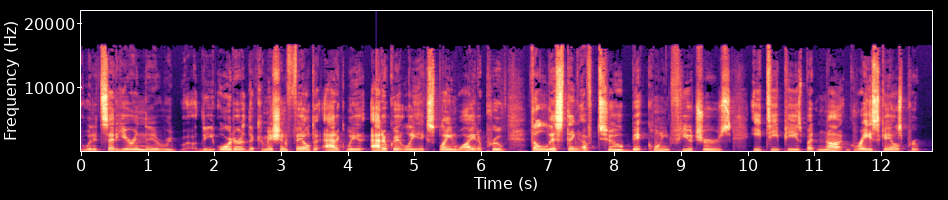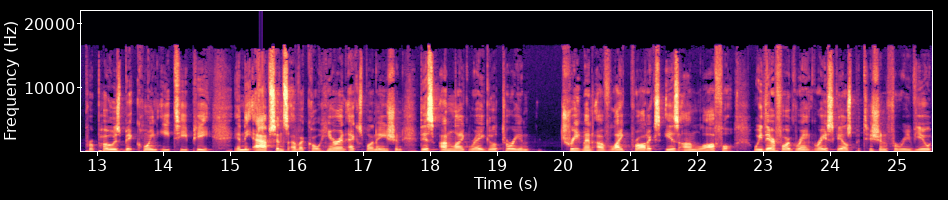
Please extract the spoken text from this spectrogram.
what it said here in the re- the order, the commission failed to adequately adequately explain why it approved the listing of two Bitcoin futures ETPs, but not Grayscale's proposed Bitcoin ETP. In the absence of a coherent explanation, this unlike regulatory treatment of like products is unlawful. We therefore grant Grayscale's petition for review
